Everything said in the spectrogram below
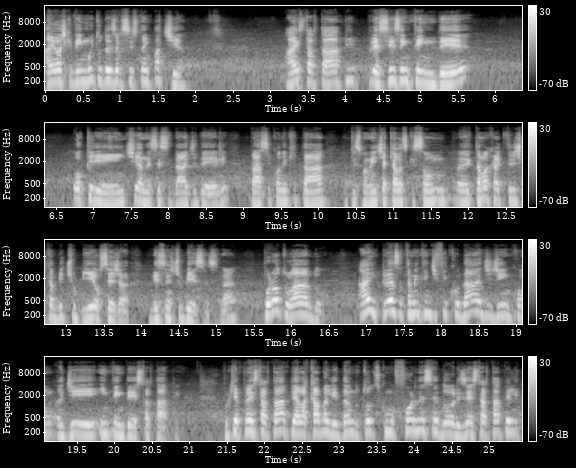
Aí eu acho que vem muito do exercício da empatia. A startup precisa entender o cliente, a necessidade dele, para se conectar, principalmente aquelas que são eh, que têm uma característica B2B, ou seja, business to business. Né? Por outro lado, a empresa também tem dificuldade de, de entender startup. Porque para a startup ela acaba lidando todos como fornecedores e a startup ele,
